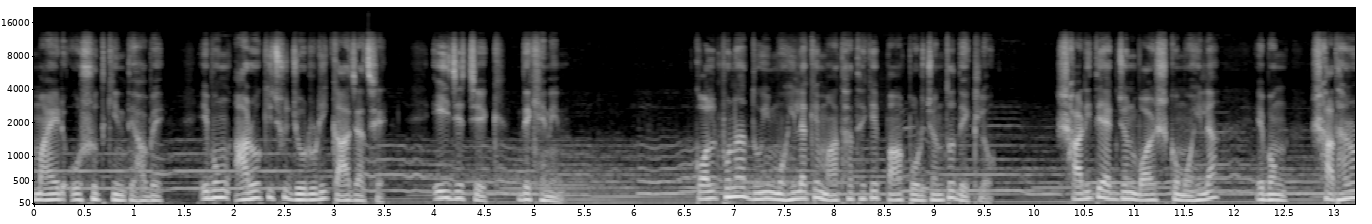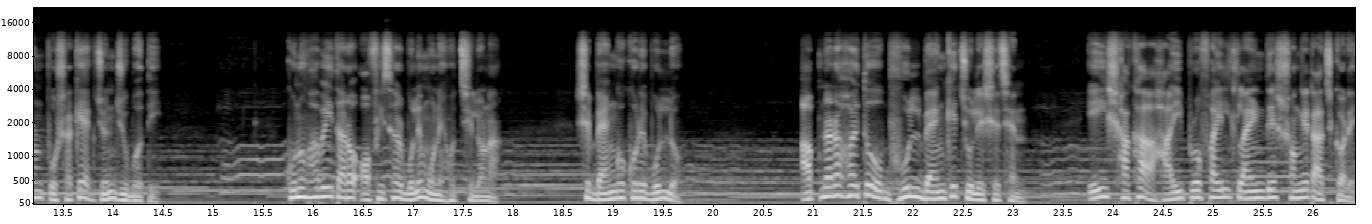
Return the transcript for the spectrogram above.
মায়ের ওষুধ কিনতে হবে এবং আরও কিছু জরুরি কাজ আছে। এই যে চেক, দেখে নিন। কল্পনা দুই মহিলাকে মাথা থেকে পা পর্যন্ত দেখল। শাড়িতে একজন বয়স্ক মহিলা এবং সাধারণ পোশাকে একজন যুবতী। কোনোভাবেই তারা অফিসার বলে মনে হচ্ছিল না। সে ব্যঙ্গ করে বলল, আপনারা হয়তো ভুল ব্যাংকে চলে এসেছেন। এই শাখা হাই প্রোফাইল ক্লায়েন্টদের সঙ্গে টাচ করে।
